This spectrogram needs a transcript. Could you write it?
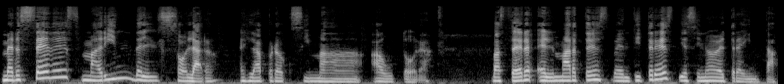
Mercedes Marín del Solar es la próxima autora. Va a ser el martes 23, 19.30.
